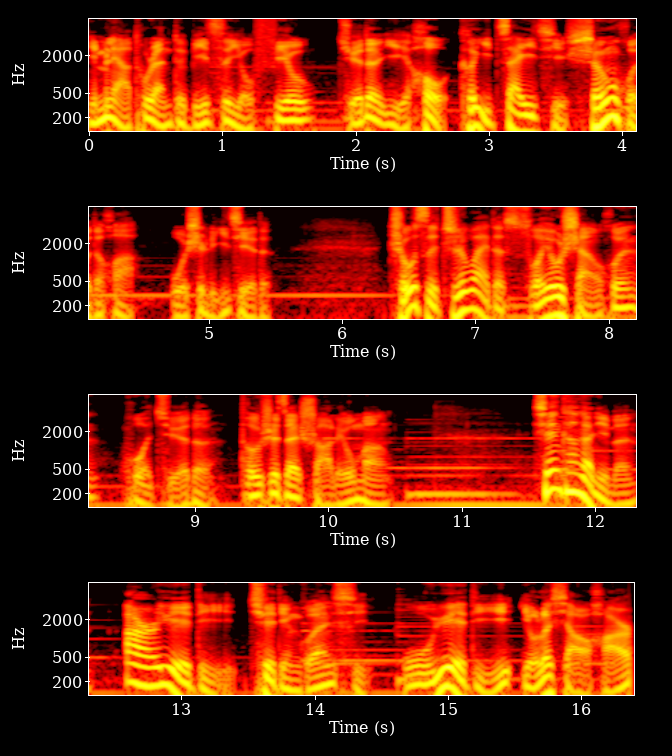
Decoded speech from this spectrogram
你们俩突然对彼此有 feel，觉得以后可以在一起生活的话，我是理解的。除此之外的所有闪婚，我觉得都是在耍流氓。先看看你们，二月底确定关系，五月底有了小孩，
